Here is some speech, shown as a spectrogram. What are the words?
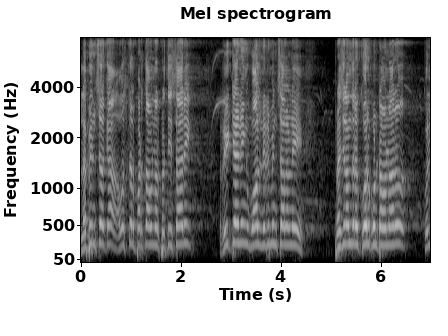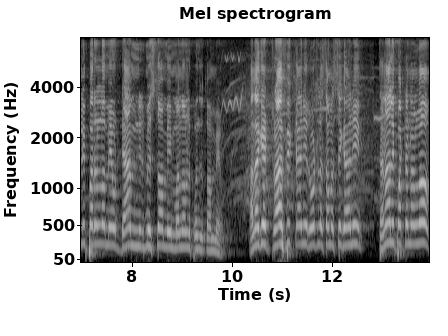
లభించక అవస్థలు పడతా ఉన్నారు ప్రతిసారి. రీటైనింగ్ వాల్ నిర్మించాలని ప్రజలందరూ కోరుకుంటా ఉన్నారు. కొల్లిపర్రలో మేము డ్యామ్ నిర్మిస్తాం మీ మన్నలను పొందుతాం మేము. అలాగే ట్రాఫిక్ కానీ రోడ్ల సమస్య కానీ తెనాలి పట్టణంలో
